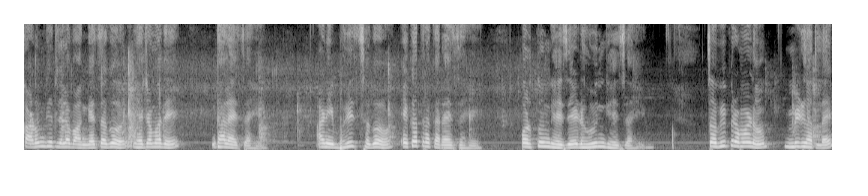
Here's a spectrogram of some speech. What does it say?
काढून घेतलेला वांग्याचा गर ह्याच्यामध्ये घालायचा आहे. आणि भरीत सगळं एकत्र करायचं आहे. परतून घ्यायचं आहे ढवळून घ्यायचं आहे. चवीप्रमाणे मीठ घातलं आहे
